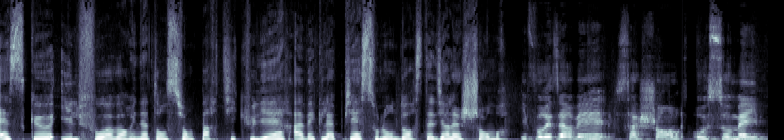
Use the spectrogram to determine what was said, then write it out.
est-ce qu'il faut avoir une attention particulière avec la pièce où l'on dort, c'est-à-dire la chambre? Il faut réserver sa chambre au sommeil.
